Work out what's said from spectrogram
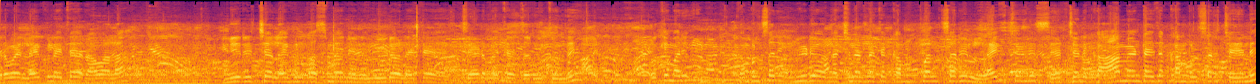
ఇరవై లైకులు అయితే రావాలా? మీరు ఇచ్చే లైకుల కోసమే నేను వీడియోలు అయితే చేయడం అయితే జరుగుతుంది. ఓకే మరి కంపల్సరీ వీడియో నచ్చినట్లయితే కంపల్సరీ లైక్ చేయండి షేర్ చేయండి కామెంట్ అయితే కంపల్సరీ చేయండి.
